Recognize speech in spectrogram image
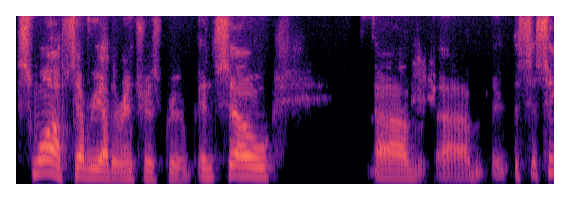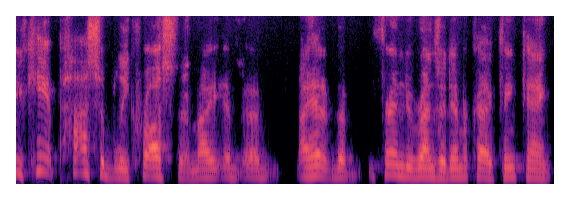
swamps every other interest group, and so. Um, um, so, so, you can't possibly cross them. I uh, I had a friend who runs a Democratic think tank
